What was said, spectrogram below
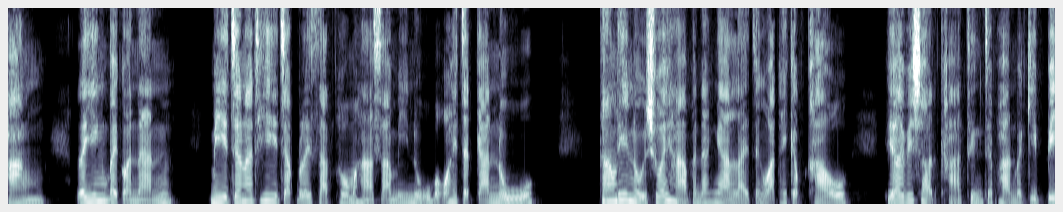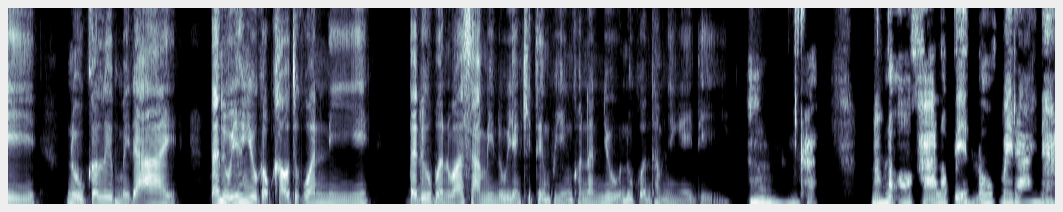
พัง และยิ่งไปกว่านั้น มีเจ้าหน้าที่จากบริษัทโทรมาหาสามีหนูบอกว่าให้จัดการหนู ทั้งที่หนูช่วยหาพนักงานหลายจังหวัดให้กับเขาพี่อ้อยพี่ชอตคะถึงจะผ่านมากี่ปี หนูก็ลืมไม่ได้ แต่หนูยังอยู่กับเขาทุกวันนี้ แต่ดูเหมือนว่าสามีหนูยังคิดถึงผู้หญิงคนนั้นอยู่หนูควรทำยังไงดี อืมค่ะ น้องละออคะเราเปลี่ยนโลกไม่ได้นะ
